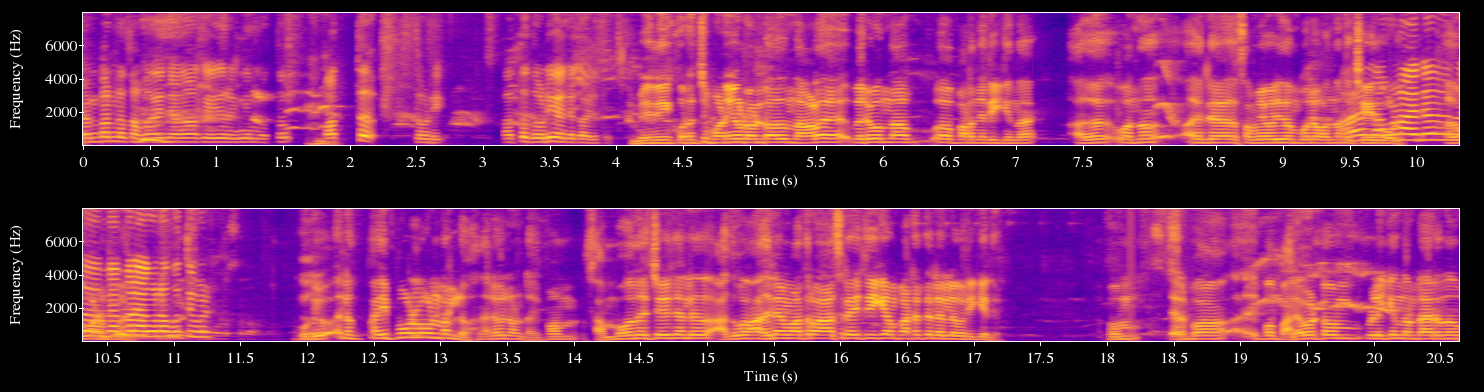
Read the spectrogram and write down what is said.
മെമ്പറിന്റെ സമയം സഹായം ഞങ്ങൾക്ക് ഈ ഇറങ്ങി മൊത്തം പത്ത് തൊടി പത്ത് തൊടി അതിന്റെ കഴുത്ത്. ഇനി കുറച്ച് പണിയോടെ ഉണ്ട് അത് നാളെ വരുമെന്നാ പറഞ്ഞിരിക്കുന്ന. അത് വന്ന് അതിന്റെ സംയോജിതം പോലെ വന്നങ്ങ് ചെയ്തോളും. കുടി അല്ല പൈപ്പ് വെള്ളം ഉണ്ടല്ലോ നിലവിലുണ്ട്. ഇപ്പം സംഭവം എന്ന് വെച്ച് കഴിഞ്ഞാൽ അത് അതിനെ മാത്രം ആശ്രയിച്ചിരിക്കാൻ പറ്റത്തില്ലല്ലോ ഒരിക്കലും. അപ്പം ചിലപ്പോൾ ഇപ്പോൾ പലവട്ടം വിളിക്കുന്നുണ്ടായിരുന്നു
